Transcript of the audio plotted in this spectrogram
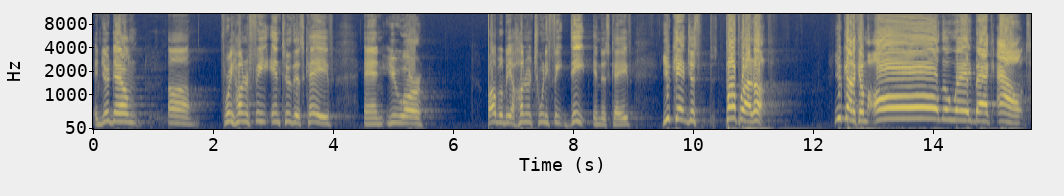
and you're down uh, 300 feet into this cave, and you are probably 120 feet deep in this cave, you can't just pop right up. You've got to come all the way back out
